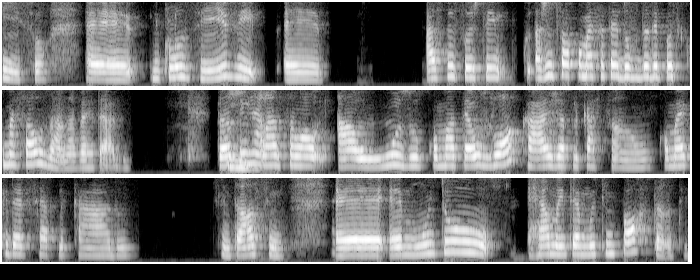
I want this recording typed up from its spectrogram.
Isso. É, inclusive, é, as pessoas têm. A gente só começa a ter dúvida depois que começar a usar, na verdade. Tanto Isso. em relação ao, ao, uso, como até os locais de aplicação, como é que deve ser aplicado. Então, assim, é, é muito. Realmente é muito importante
